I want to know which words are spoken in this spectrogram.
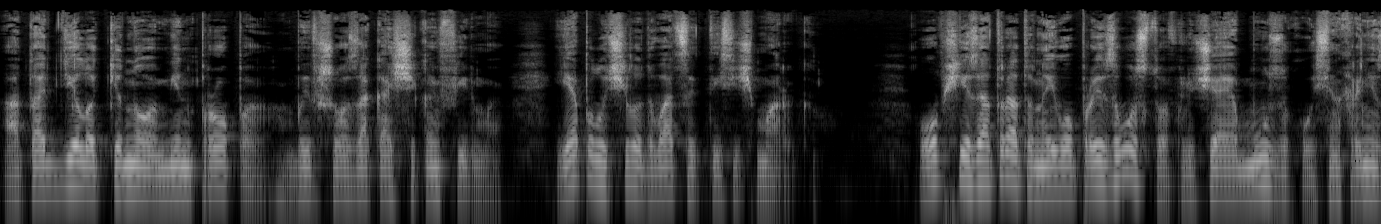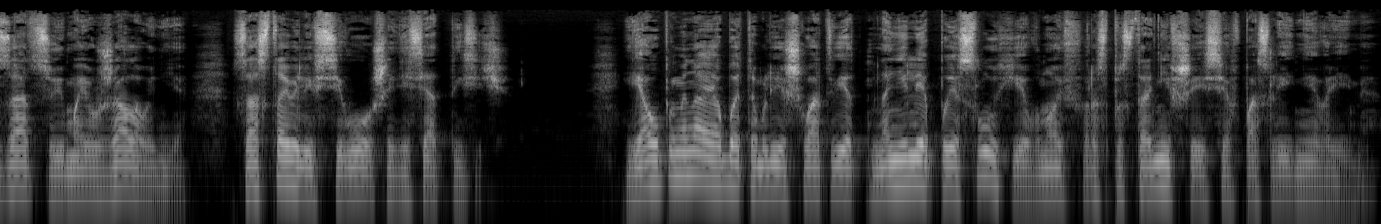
От отдела кино Минпропа, бывшего заказчиком фильма, я получила 20 тысяч марок. Общие затраты на его производство, включая музыку, синхронизацию и мое жалование, составили всего 60 тысяч. Я упоминаю об этом лишь в ответ на нелепые слухи, вновь распространившиеся в последнее время.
